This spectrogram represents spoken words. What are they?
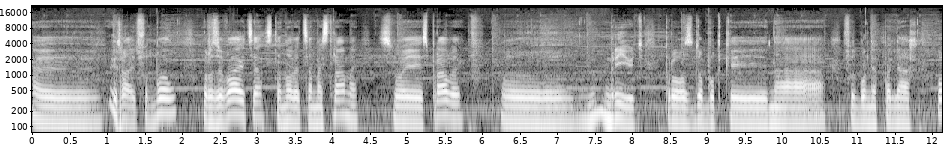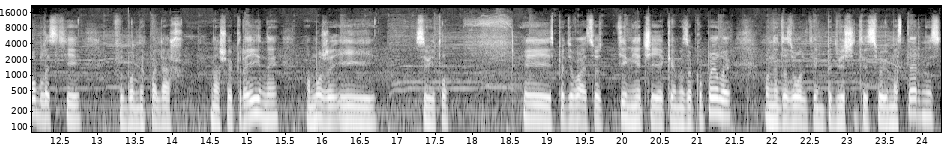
е, грають в футбол, розвиваються, становляться майстрами своєї справи, е, мріють про здобутки на футбольних полях області, футбольних полях нашої країни, а може і світу. І сподіваюся, ті м'ячі, які ми закупили, вони дозволять їм підвищити свою майстерність,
